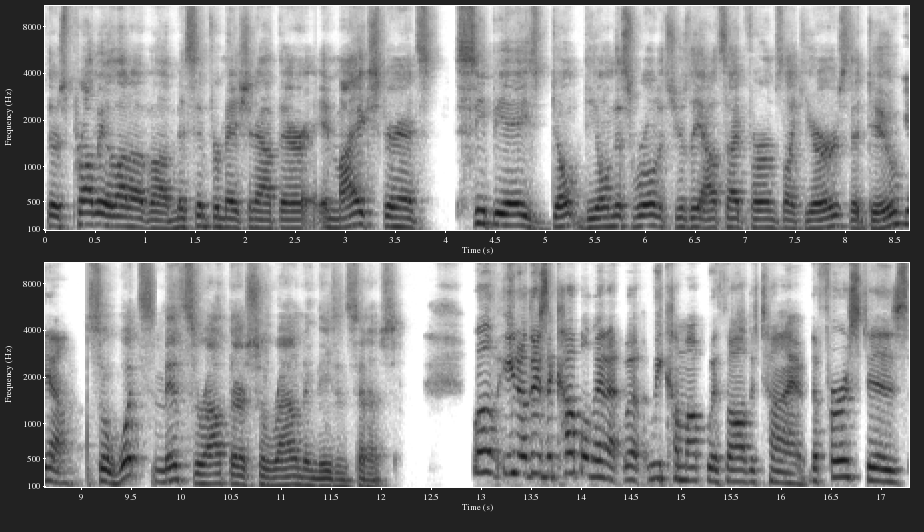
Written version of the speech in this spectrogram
There's probably a lot of uh, misinformation out there. In my experience, CPAs don't deal in this world. It's usually outside firms like yours that do. Yeah. So, what myths are out there surrounding these incentives? Well, you know, there's a couple that uh, we come up with all the time. The first is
